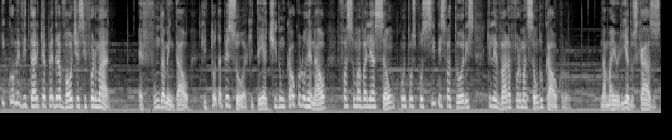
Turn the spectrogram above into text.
E como evitar que a pedra volte a se formar? É fundamental que toda pessoa que tenha tido um cálculo renal faça uma avaliação quanto aos possíveis fatores que levaram à formação do cálculo. Na maioria dos casos,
